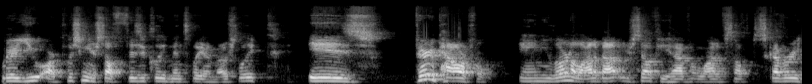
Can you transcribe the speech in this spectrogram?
where you are pushing yourself physically, mentally, and emotionally is very powerful. And you learn a lot about yourself. You have a lot of self discovery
